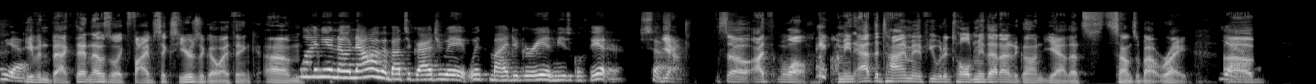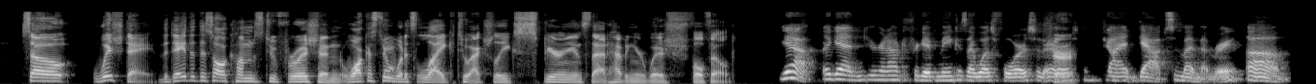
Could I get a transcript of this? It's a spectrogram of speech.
oh, yeah. even back then. That was like five, six years ago, I think. Um, well, and you know, now I'm about to graduate with my degree in musical theater. So yeah. So I well, I mean, at the time, if you would have told me that, I'd have gone, yeah, that sounds about right. Yeah. Uh, so Wish Day, the day that this all comes to fruition, walk us through yeah. what it's like to actually experience that, having your wish fulfilled. Yeah, again, you're gonna have to forgive me because I was four, so there sure. are some giant gaps in my memory. Um,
